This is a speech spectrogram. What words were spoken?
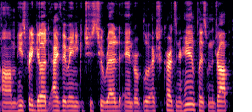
Um, he's pretty good. Activate main, you can choose two red and or blue extra cards in your hand, place them in the drop,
